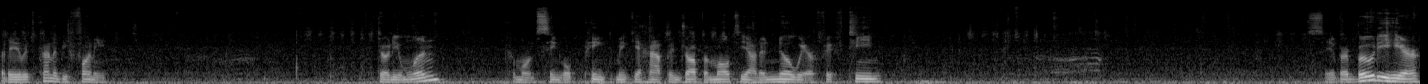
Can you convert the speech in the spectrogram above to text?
But it would kind of be funny. 31. Come on, single pink, make it happen. Drop a multi out of nowhere. 15. Save our booty here.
